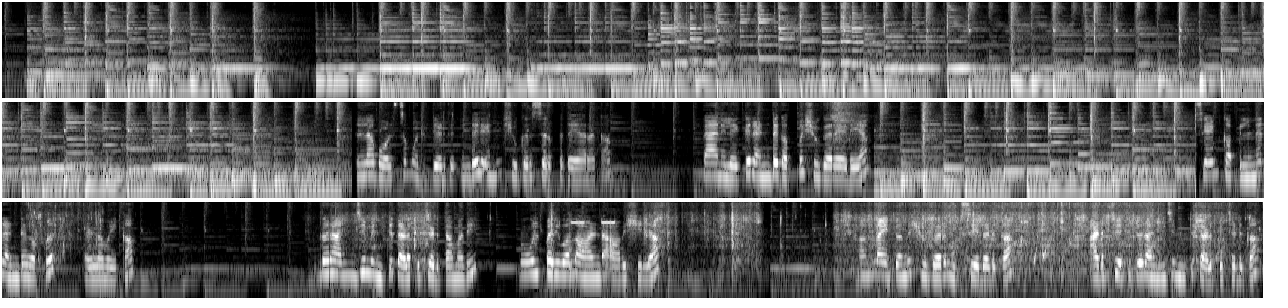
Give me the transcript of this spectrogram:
എല്ലാ ബോൾസും ഉരുട്ടിയെടുത്തിട്ടുണ്ട്. ഇനി ഷുഗർ സിറപ്പ് തയ്യാറാക്കാം. പാനിലേക്ക് രണ്ട് കപ്പ് ഷുഗർ ആഡ് ചെയ്യാം. സെയിം കപ്പിൽ നിന്ന് രണ്ട് കപ്പ് വെള്ളം ഒഴിക്കാം. ഇതൊരു അഞ്ച് മിനിറ്റ് തിളപ്പിച്ചെടുത്താൽ മതി. നൂൽപ്പരിവൊന്നും ആവേണ്ട ആവശ്യമില്ല. നന്നായിട്ടൊന്ന് ഷുഗർ മിക്സ് ചെയ്തെടുക്കാം. അടച്ചു വെച്ചിട്ട് ഒരു അഞ്ച് മിനിറ്റ് തിളപ്പിച്ചെടുക്കാം.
